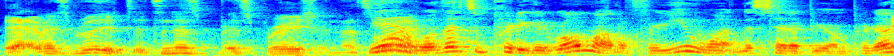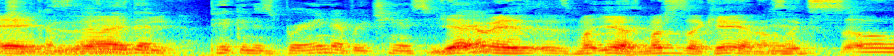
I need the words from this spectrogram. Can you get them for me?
yeah, I mean, it's really, it's an inspiration. That's Yeah, why. well, that's a pretty good role model for you, wanting to set up your own production company, and Exactly. then picking his brain every chance you yeah, get. Yeah, I mean, as much, yeah, as much as I can. I was Yeah. like, so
